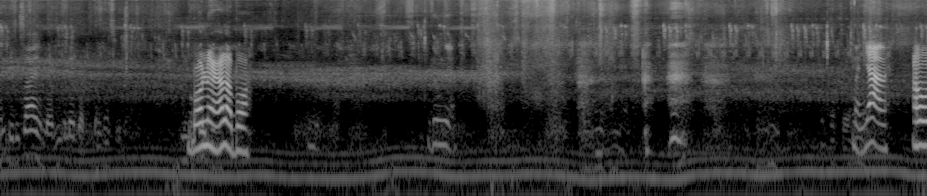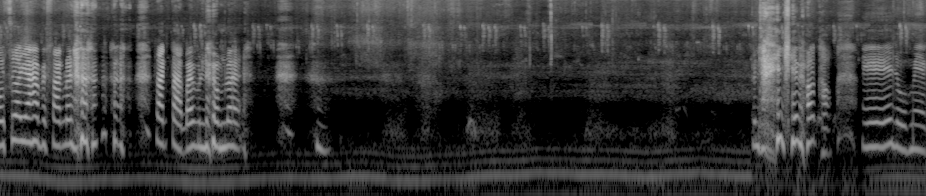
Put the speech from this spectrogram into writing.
มันดินทรายเลยมันก็เลยแบบเป็นจังสีโบเหนื่อยแล้วเหรอโบดูเนี่ยเหมือนย่าไหมเอาเสื้อย่าไปซักด้วยนะซักตากไว้เหมือนเดิมด้วยเป็นใจคิดว่าเขา เอ๊ะดูเมฆ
